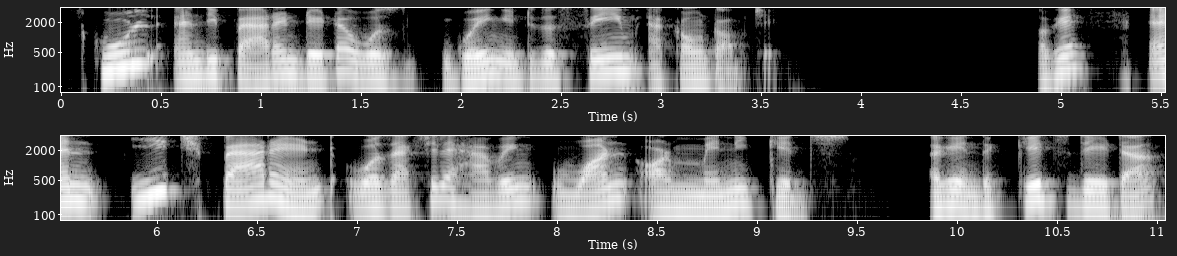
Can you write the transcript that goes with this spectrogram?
School and the parent data was going into the same account object. Okay? And each parent was actually having one or many kids. Again the kids data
